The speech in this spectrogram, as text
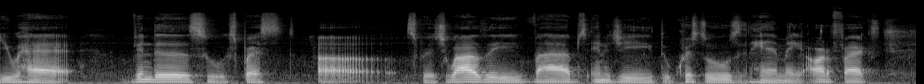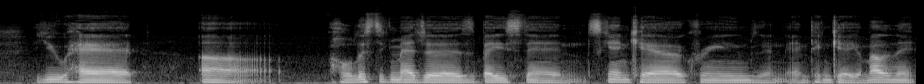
You had vendors who expressed uh, spirituality, vibes, energy through crystals and handmade artifacts. You had uh, holistic measures based in skincare, creams, and, and taking care of your melanin.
